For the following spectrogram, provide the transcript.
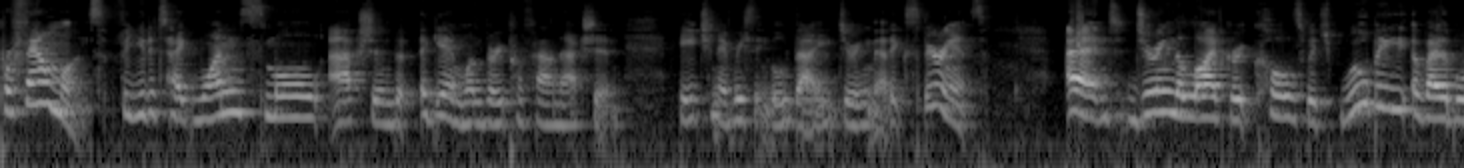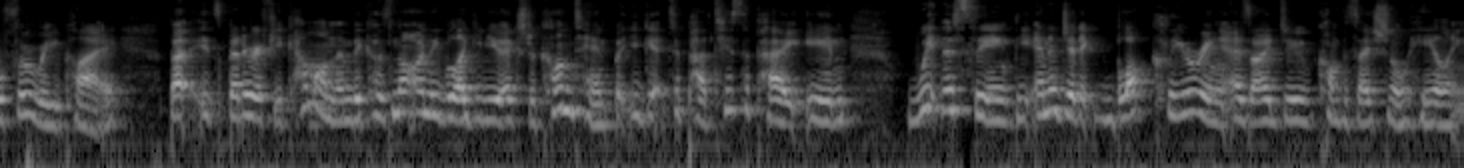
profound ones for you to take one small action, but again, one very profound action each and every single day during that experience. And during the live group calls, which will be available for replay, but it's better if you come on them because not only will I give you extra content, but you get to participate in witnessing the energetic block clearing as I do conversational healing.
